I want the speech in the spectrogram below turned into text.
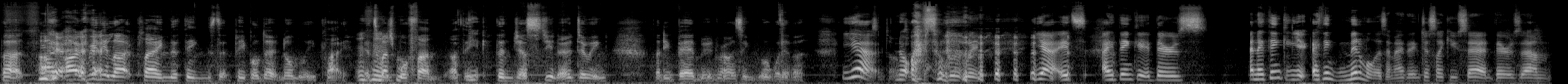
But I, I really like playing the things that people don't normally play. Mm-hmm. It's much more fun, I think, than just, you know, doing bloody Bad moon Rising or whatever. Yeah, no, absolutely. yeah, it's. I think it, there's, and I think I think minimalism. I think just like you said, there's um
